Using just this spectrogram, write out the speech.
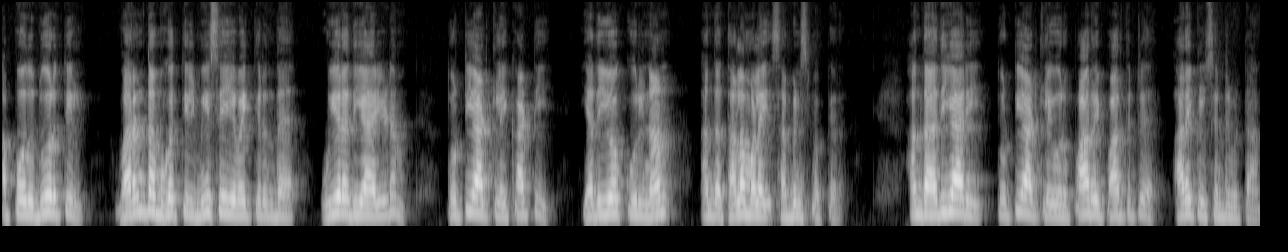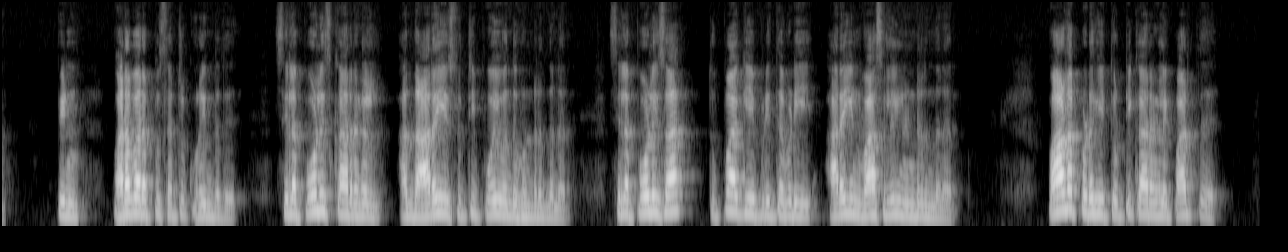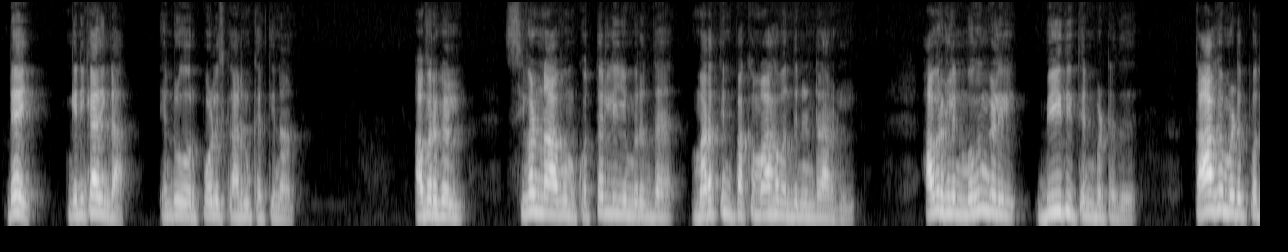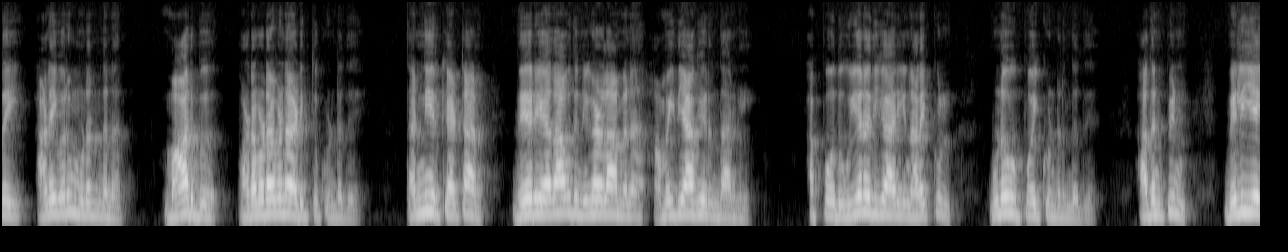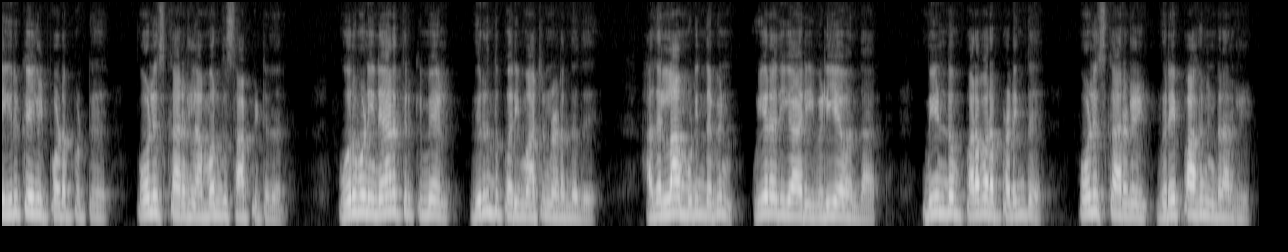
அப்போது தூரத்தில் வறண்ட முகத்தில் மீசையை வைத்திருந்த உயர் தொட்டியாட்களை தொட்டி ஆட்களை காட்டி எதையோ கூறினான் அந்த தலமலை சப் இன்ஸ்பெக்டர் அந்த அதிகாரி தொட்டி ஆட்களை ஒரு பார்வை பார்த்துட்டு அறைக்குள் சென்று விட்டான். பின் பரபரப்பு சற்று குறைந்தது. சில போலீஸ்காரர்கள் அந்த அறையை சுற்றி போய் வந்து கொண்டிருந்தனர். சில போலீசார் துப்பாக்கியை பிடித்தபடி அறையின் வாசலில் நின்றிருந்தனர். பாலப்படுகை தொட்டிக்காரர்களை பார்த்து டேய் இங்கே நிற்காதீங்களா என்று ஒரு போலீஸ்காரன் கத்தினான். அவர்கள் சிவண்ணாவும் கொத்தல்லியும் இருந்த மரத்தின் பக்கமாக வந்து நின்றார்கள். அவர்களின் முகங்களில் பீதி தென்பட்டது. தாகம் எடுப்பதை அனைவரும் உணர்ந்தனர். மார்பு படபடவென அடித்து கொண்டது. தண்ணீர் கேட்டால் வேறு ஏதாவது நிகழலாம் என அமைதியாக இருந்தார்கள். அப்போது உயரதிகாரியின் அறைக்குள் உணவு போய்க் கொண்டிருந்தது. அதன் பின் வெளியே இருக்கைகள் போடப்பட்டு போலீஸ்காரர்கள் அமர்ந்து சாப்பிட்டனர். ஒரு மணி நேரத்திற்கு மேல் விருந்து பரிமாற்றம் நடந்தது. அதெல்லாம் முடிந்தபின் உயரதிகாரி வெளியே வந்தார். மீண்டும் பரபரப்படைந்து போலீஸ்காரர்கள் விரைப்பாக நின்றார்கள்.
